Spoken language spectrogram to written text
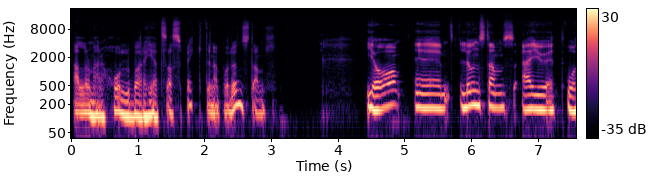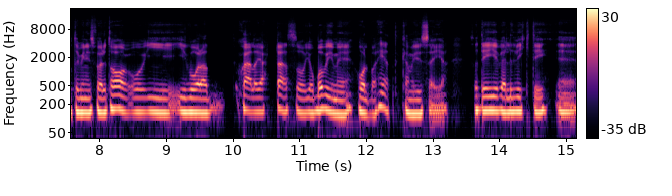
alla de här hållbarhetsaspekterna på Lundstams? Ja, eh, Lundstams är ju ett återvinningsföretag och i, i våra själ och hjärta så jobbar vi med hållbarhet kan vi ju säga. Så det är ju väldigt viktig eh,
